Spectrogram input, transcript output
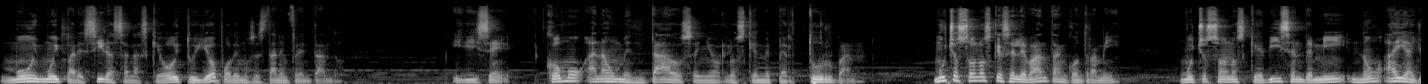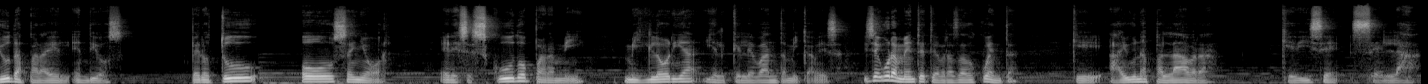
muy, muy parecidas a las que hoy tú y yo podemos estar enfrentando y dice, ¿cómo han aumentado, Señor, los que me perturban? Muchos son los que se levantan contra mí, muchos son los que dicen de mí, no hay ayuda para él en Dios. Pero tú, oh Señor, eres escudo para mí, mi gloria y el que levanta mi cabeza. Y seguramente te habrás dado cuenta que hay una palabra que dice Selah,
